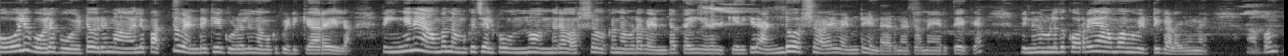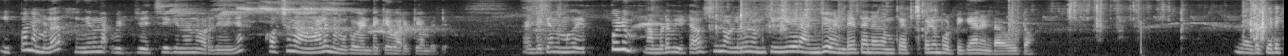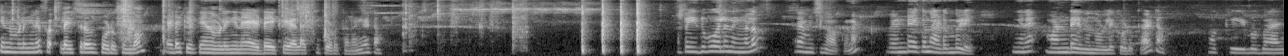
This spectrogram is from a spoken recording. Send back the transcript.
കോൽ പോലെ പോയിട്ട് ഒരു നാല് പത്ത് വെണ്ടയ്ക്ക് കൂടുതൽ നമുക്ക് പിടിക്കാറേ ഇല്ല. അപ്പം ഇങ്ങനെ ആകുമ്പോൾ നമുക്ക് ചിലപ്പോൾ ഒന്നോ ഒന്നര വർഷമൊക്കെ നമ്മുടെ വെണ്ടത്തൈ ഇങ്ങനെ നിൽക്കുക എനിക്ക് രണ്ട് വർഷമായ വെണ്ട ഉണ്ടായിരുന്നു കേട്ടോ നേരത്തെയൊക്കെ. പിന്നെ നമ്മളിത് കുറേ ആകുമ്പോൾ അങ്ങ് വെട്ടിക്കളയുന്നത് അപ്പം ഇപ്പം നമ്മൾ ഇങ്ങനെ വെച്ചിരിക്കുന്നതെന്ന് പറഞ്ഞു കഴിഞ്ഞാൽ കുറച്ച് നാൾ നമുക്ക് വെണ്ടയ്ക്ക പറിക്കാൻ പറ്റും. വെണ്ടയ്ക്ക നമുക്ക് എപ്പോഴും നമ്മുടെ വീട്ടാവശ്യത്തിനുള്ളത് നമുക്ക് ഈ ഒരു അഞ്ച് വെണ്ടയിൽ തന്നെ നമുക്ക് എപ്പോഴും പൊട്ടിക്കാനുണ്ടാവും കേട്ടോ. ഇടയ്ക്കിടയ്ക്ക് നമ്മളിങ്ങനെ ഫെർട്ടിലൈസറൊക്കെ കൊടുക്കുമ്പം ഇടയ്ക്കൊക്കെ നമ്മളിങ്ങനെ ഇടയൊക്കെ ഇളക്കി കൊടുക്കണം കേട്ടോ. അപ്പോൾ ഇതുപോലെ നിങ്ങൾ ശ്രമിച്ച് നോക്കണം. വെണ്ടയൊക്കെ നടുമ്പോഴേ ഇങ്ങനെ മണ്ടയിൽ നിന്ന് ഉള്ളിൽ കൊടുക്കാം കേട്ടോ. Okay bye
